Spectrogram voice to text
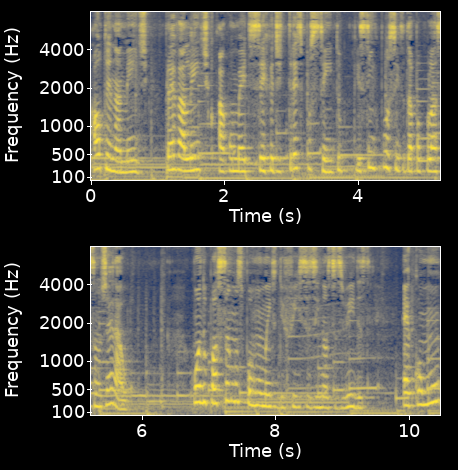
Alternamente, prevalente acomete cerca de 3% e 5% da população geral. Quando passamos por momentos difíceis em nossas vidas, é comum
